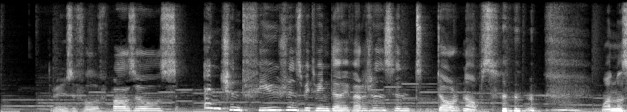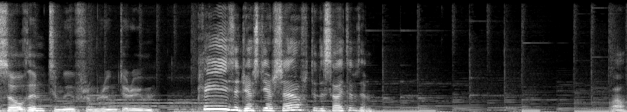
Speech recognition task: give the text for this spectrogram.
The ruins are full of puzzles, ancient fusions between diversions and doorknobs. One must solve them to move from room to room. Please adjust yourself to the sight of them. Well,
